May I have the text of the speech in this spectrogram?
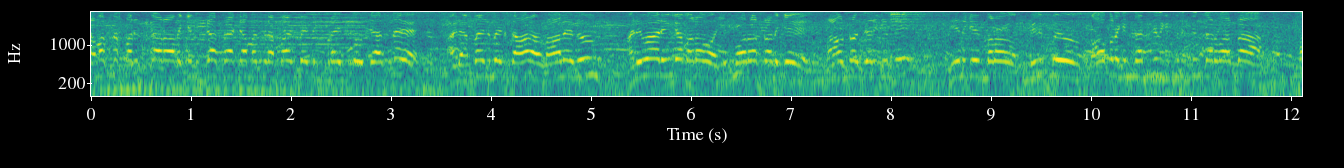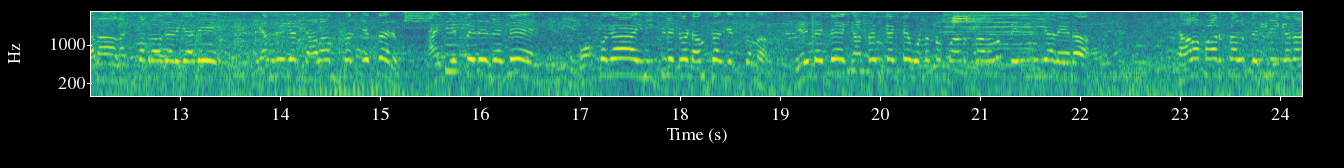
సమస్య పరిష్కారానికి విద్యాశాఖ మంత్రి అపాయింట్మెంట్కి ప్రయత్నం చేస్తే ఆయన అపాయింట్మెంట్ రాలేదు. అనివార్యంగా మనం ఈ పోరాటానికి రావటం జరిగింది. దీనికి మనం పిలుపు లోపలికి చర్చలకి పిలిచిన తర్వాత మన లక్ష్మణరావు గారు కానీ ఎల్వి గారు చాలా అంశాలు చెప్పారు. ఆయన చెప్పేది ఏంటంటే గొప్పగా ఆయన ఇచ్చినటువంటి అంశాలు చెప్తున్నారు. ఏంటంటే గతం కంటే ఉన్నత పాఠశాలలో పెరిగినాయా లేదా? చాలా పాఠశాలలు పెరిగినాయి కదా.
